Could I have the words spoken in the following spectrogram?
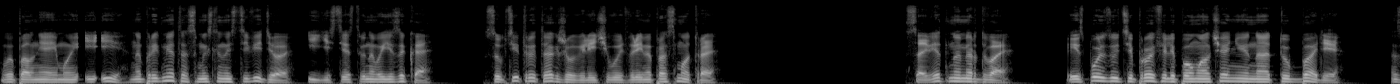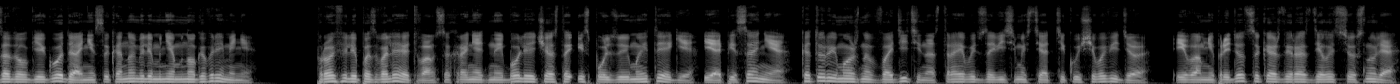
выполняемую ИИ на предмет осмысленности видео и естественного языка. Субтитры также увеличивают время просмотра. Совет номер два. Используйте профили по умолчанию на TubeBuddy за долгие годы они сэкономили мне много времени. Профили позволяют вам сохранять наиболее часто используемые теги и описания, которые можно вводить и настраивать в зависимости от текущего видео, и вам не придется каждый раз делать все с нуля.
